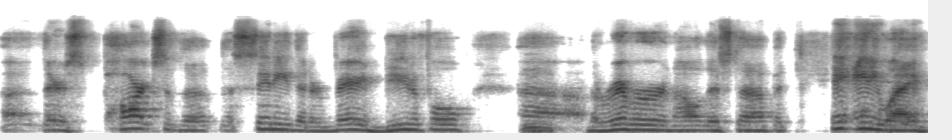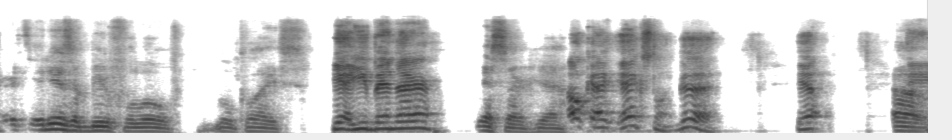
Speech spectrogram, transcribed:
Uh, there's parts of the, the city that are very beautiful, uh, the river and all this stuff. But anyway, It's, it is a beautiful little little place. yeah, you've been there? Yes, sir. Yeah. Okay, excellent, good. Yep. Uh,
